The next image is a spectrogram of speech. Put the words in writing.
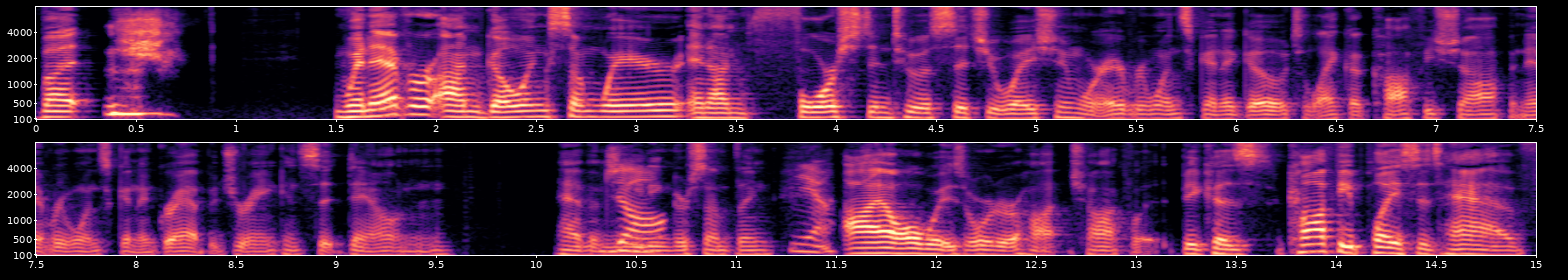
But whenever I'm going somewhere and I'm forced into a situation where everyone's going to go to like a coffee shop and everyone's going to grab a drink and sit down and have a meeting or something, Yeah. I always order hot chocolate because coffee places have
